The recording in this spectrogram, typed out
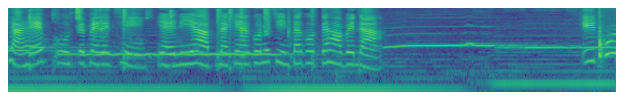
সাহেব, বুঝতে পেরেছি। এ নিয়ে আপনাকে আর কোনো চিন্তা করতে হবে না। এরপর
